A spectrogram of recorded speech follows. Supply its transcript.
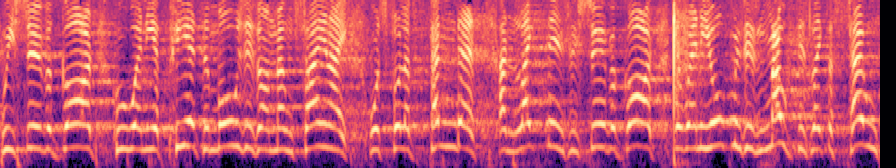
We serve a God who, when he appeared to Moses on Mount Sinai, was full of thunders and lightnings. We serve a God that when he opens his mouth is like the sound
